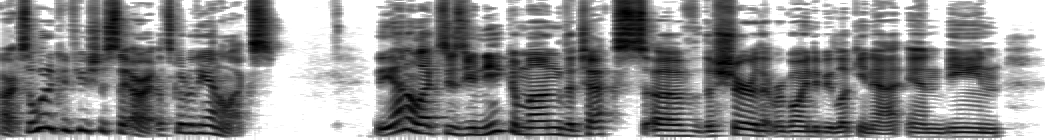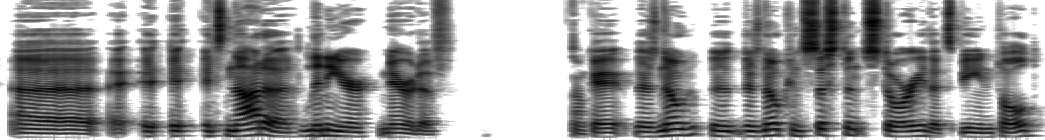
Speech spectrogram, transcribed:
All right, so what did Confucius say? All right, let's go to the Analects. The Analects is unique among the texts of the Shi that we're going to be looking at in being, uh, it, it, it's not a linear narrative. Okay, there's no there's no consistent story that's being told.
